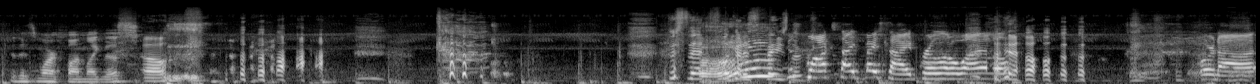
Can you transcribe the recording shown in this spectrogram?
Because it's more fun like this. Oh. Just that look on his face. Just walk side by side for a little while, or not.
